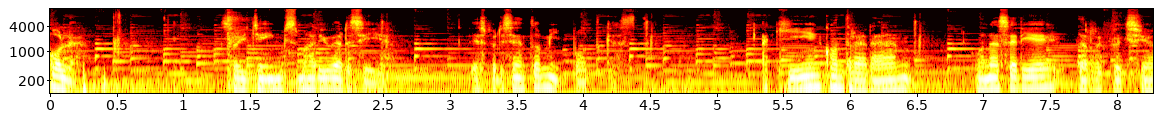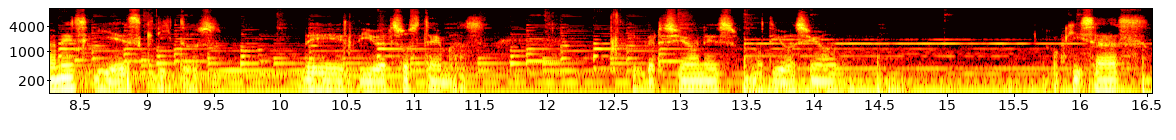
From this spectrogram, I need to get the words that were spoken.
Hola, soy James Mario García. Les presento mi podcast. Aquí encontrarán una serie de reflexiones y escritos de diversos temas, inversiones, motivación o quizás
